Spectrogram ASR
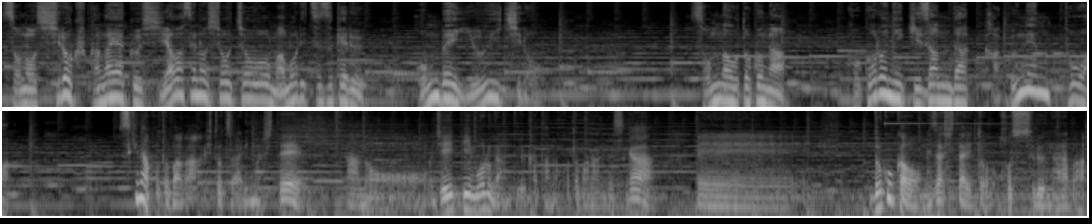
その白く輝く幸せの象徴を守り続ける本部雄一郎。そんな男が心に刻んだ格言とは？好きな言葉が一つありましてあの JP モルガンという方の言葉なんですが、えー、どこかを目指したいと欲するならば、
